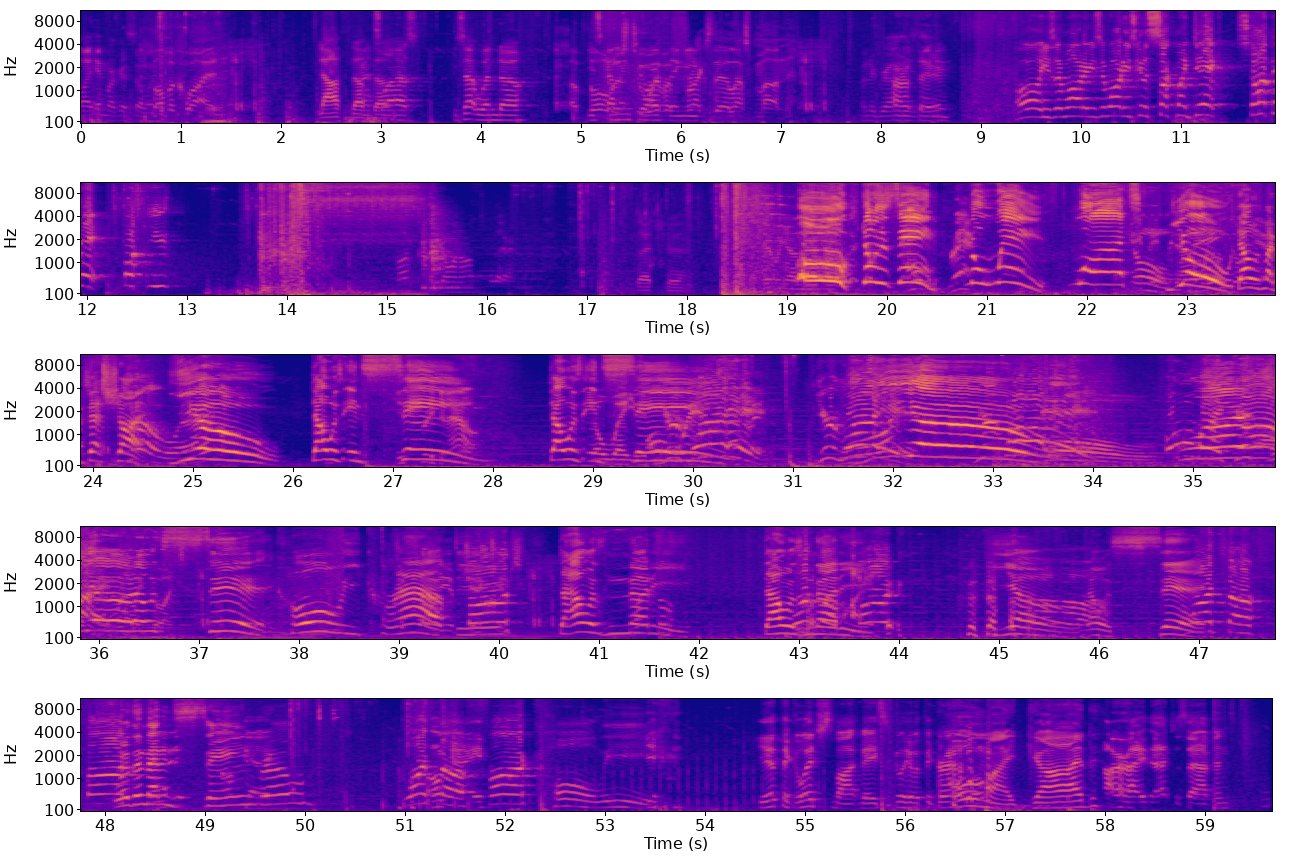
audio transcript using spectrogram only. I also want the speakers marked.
Speaker 1: Oh, I hit Marcus so much.
Speaker 2: Bomb acquired.
Speaker 3: Last, last,
Speaker 4: Friends
Speaker 3: last.
Speaker 4: last. He's at window.
Speaker 2: A
Speaker 4: He's coming
Speaker 2: to
Speaker 4: to our
Speaker 2: whoever
Speaker 4: thingy.
Speaker 2: frags their last man.
Speaker 1: Underground.
Speaker 5: Our
Speaker 1: he's there.
Speaker 5: thingy.
Speaker 4: Oh, he's in water. He's in water. He's gonna suck my dick. Stop it. Fuck you.
Speaker 5: What's going on over there?
Speaker 3: That's true.
Speaker 5: There we go.
Speaker 6: Oh, that was insane!
Speaker 4: Oh.
Speaker 6: No way! What?
Speaker 5: Yo,
Speaker 6: Yo, that was my best shot.
Speaker 4: No.
Speaker 6: Yo, that was
Speaker 5: freaking out.
Speaker 6: insane. That was
Speaker 3: No way.
Speaker 6: insane.
Speaker 4: You're lying. You're lying.
Speaker 6: Yo!
Speaker 4: lying.
Speaker 3: Oh.
Speaker 4: Oh
Speaker 6: What?
Speaker 4: my god.
Speaker 6: Yo, that
Speaker 2: Oh my
Speaker 6: was
Speaker 2: God.
Speaker 6: sick. Holy crap, dude.
Speaker 4: Fuck.
Speaker 6: That was nutty. That was
Speaker 4: What
Speaker 6: nutty. Yo, that was sick.
Speaker 4: What the fuck?
Speaker 6: Wasn't that insane,
Speaker 5: Okay.
Speaker 6: bro?
Speaker 4: What
Speaker 5: Okay.
Speaker 4: the fuck?
Speaker 6: Holy.
Speaker 5: You hit the glitch spot basically with the oh grapple.
Speaker 6: Oh my god.
Speaker 5: All right, that just happened.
